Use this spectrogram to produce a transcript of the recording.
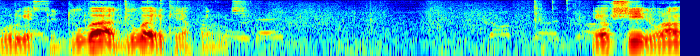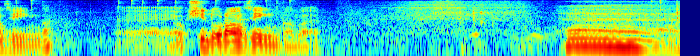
모르겠어요. 누가 이렇게 잡고 있는지. 역시 노란색인가? 에, 역시 노란색인가 봐요. 하...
